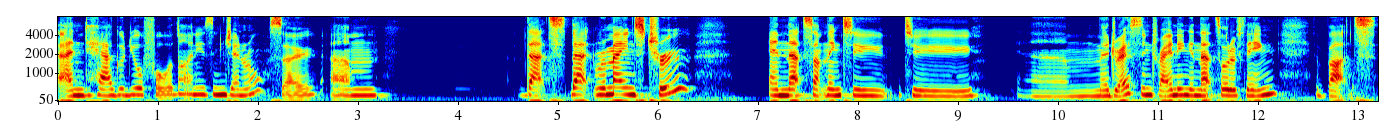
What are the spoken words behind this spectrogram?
and how good your forward line is in general. So um, that's that remains true, and that's something to to um, address in training and that sort of thing. But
